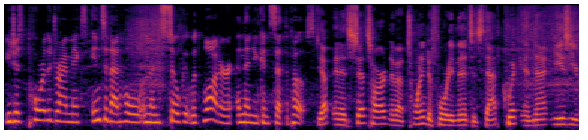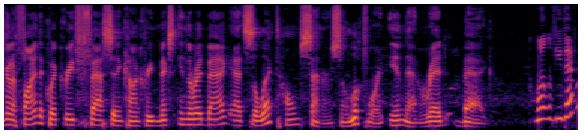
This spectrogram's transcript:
You just pour the dry mix into that hole and then soak it with water, and then you can set the post. Yep, and it sets hard in about 20 to 40 minutes. It's that quick and that easy. You're going to find the Quikrete fast setting concrete mix in the red bag at select home centers. So look for it in that red bag. Well, if you've ever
